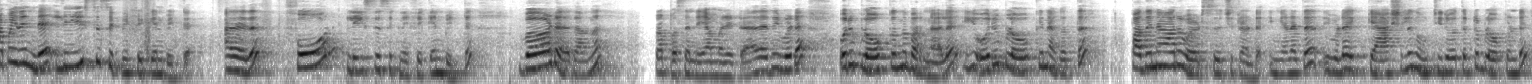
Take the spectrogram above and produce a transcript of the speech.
അപ്പോൾ ഇതിന്റെ ലീസ്റ്റ് സിഗ്നിഫിക്കന്റ് ബിറ്റ് അതായത് four least significant bit word ഏതാന്ന് റെപ്രസെന്റ് ചെയ്യാൻ വേണ്ടിയിട്ടാണ് അതായത് ഇവിടെ ഒരു ബ്ലോക്ക് എന്ന് പറഞ്ഞാൽ ഈ ഒരു ബ്ലോക്കിനകത്ത് പതിനാറ് വേർഡ്സ് വെച്ചിട്ടുണ്ട്. ഇങ്ങനത്തെ ഇവിടെ ക്യാഷിൽ നൂറ്റി ഇരുപത്തെട്ട് ബ്ലോക്ക് ഉണ്ട്.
